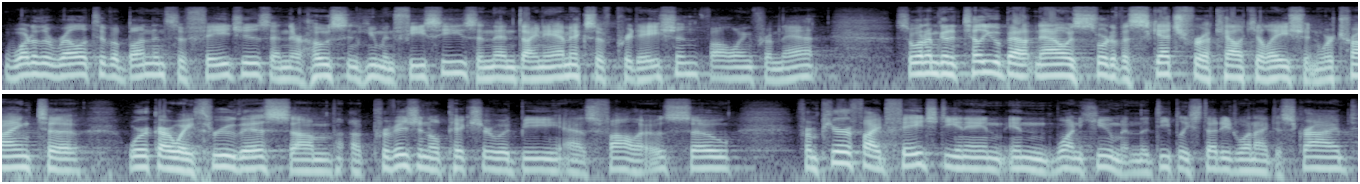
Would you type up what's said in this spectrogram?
what are the relative abundance of phages and their hosts in human feces, and then dynamics of predation following from that. So what I'm going to tell you about now is sort of a sketch for a calculation. We're trying to work our way through this. Um, a provisional picture would be as follows. So from purified phage DNA in, in one human, the deeply studied one I described,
